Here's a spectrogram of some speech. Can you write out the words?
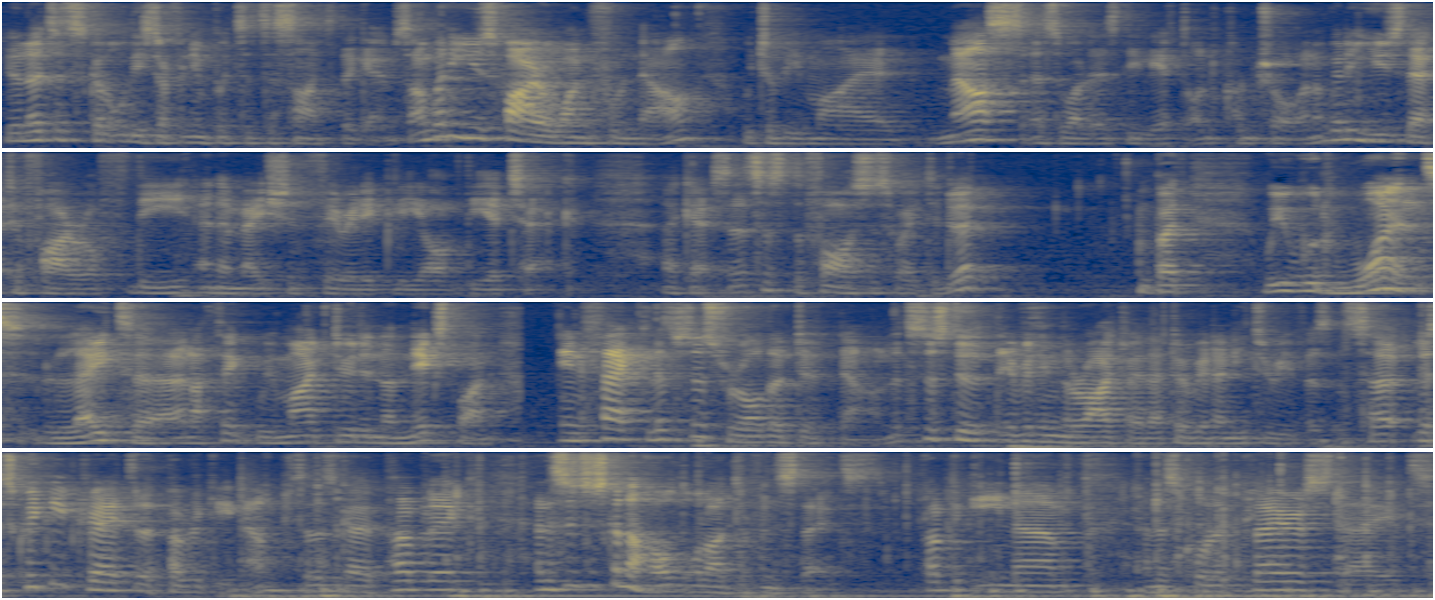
you'll notice it's got all these different inputs it's assigned to the game. So I'm going to use fire one for now, which will be my mouse as well as the left on control. And I'm going to use that to fire off the animation theoretically of the attack. Okay, so that's just the fastest way to do it. But we would want later, and I think we might do it in the next one. In fact, let's just rather do it now. Let's just do everything the right way, that way we don't need to revisit. So let's quickly create a public enum. So let's go public, and this is just gonna hold all our different states. public enum, and let's call it player state.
